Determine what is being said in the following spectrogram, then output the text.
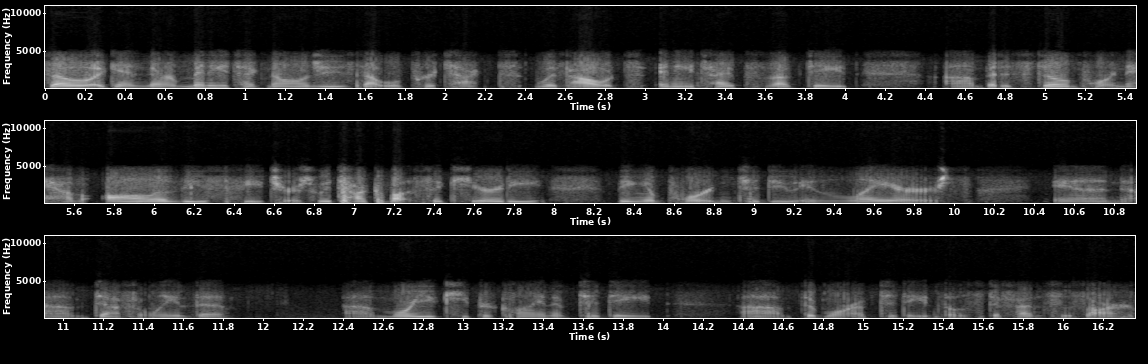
So again, there are many technologies that will protect without any type of update, uh, but it's still important to have all of these features. We talk about security being important to do in layers, and um, definitely the uh, more you keep your client up to date, uh, the more up to date those defenses are.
